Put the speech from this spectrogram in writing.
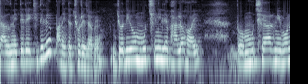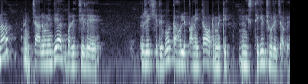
চালনিতে রেখে দিলে পানিটা ঝরে যাবে। যদিও মুছে নিলে ভালো হয়, তো মুছে আর নিব না চালনি দিয়ে একবারে চেলে রেখে দেব, তাহলে পানিটা অটোমেটিক নিচ থেকে ঝরে যাবে।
